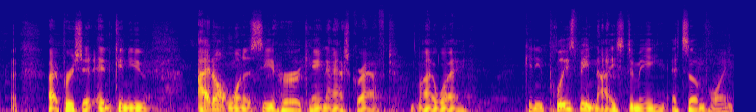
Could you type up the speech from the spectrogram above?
I appreciate it. And can you? I don't want to see Hurricane Ashcraft my way. Can you please be nice to me at some point?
